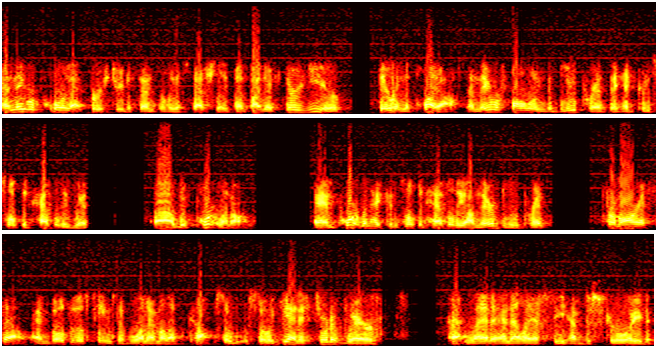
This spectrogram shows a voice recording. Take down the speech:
And they were poor that first year defensively, especially. But by their third year, they were in the playoffs, and they were following the blueprint they had consulted heavily with, uh, with Portland on. And Portland had consulted heavily on their blueprint from RSL, and both of those teams have won MLS Cup. So, so again, it's sort of where Atlanta and LAFC have destroyed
